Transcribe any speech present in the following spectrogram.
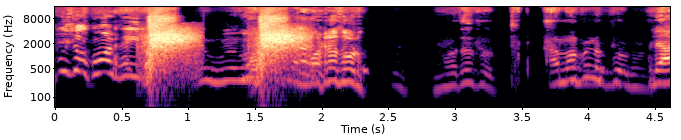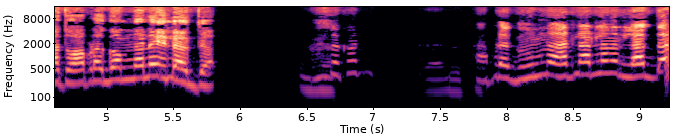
પૂછો કોણ થઈ ગયું? મોટા થોડું મોટો છો આમાં કોણ? એટલે આ તો આપડા ગામના નહીં લાગતા. આપડે ઘઉંના આટલા આટલા લાગતા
